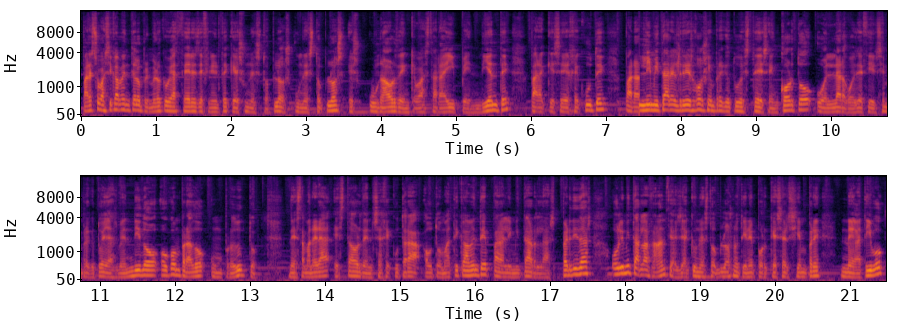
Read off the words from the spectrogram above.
Para eso básicamente lo primero que voy a hacer es definirte qué es un stop loss. Un stop loss es una orden que va a estar ahí pendiente para que se ejecute para limitar el riesgo siempre que tú estés en corto o en largo, es decir, siempre que tú hayas vendido o comprado un producto. De esta manera esta orden se ejecutará automáticamente para limitar las pérdidas o limitar las ganancias, ya que un stop loss no tiene por qué ser siempre negativo,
